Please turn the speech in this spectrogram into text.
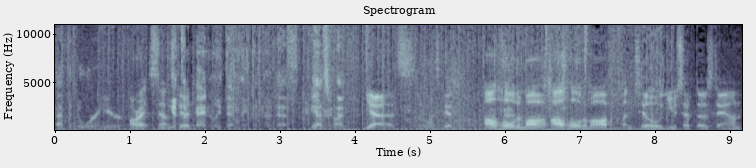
at the door here. All right, sounds You have good. to manually detonate them, no death. Make Yeah, it's sure fine. that- Yeah, that's, that's good. I'll hold them off. I'll hold them off until you set those down.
